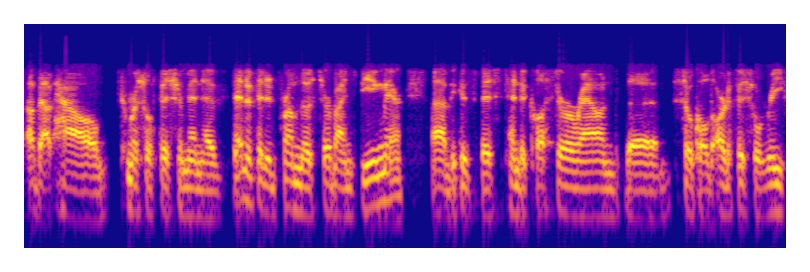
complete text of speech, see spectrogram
about how commercial fishermen have benefited from those turbines being there uh, because fish tend to cluster around the so-called artificial reef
